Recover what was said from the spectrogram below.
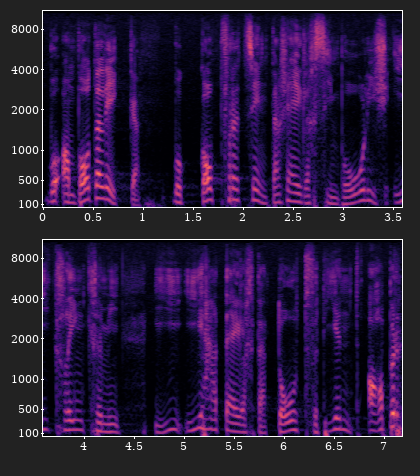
die am Boden liegen, die geopfert sind, das ist eigentlich symbolisch. Ich klinke mich ein. Ich hätte eigentlich den Tod verdient. Aber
